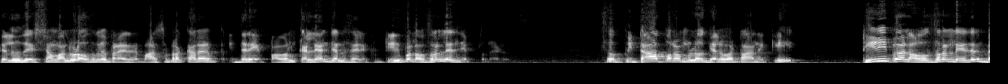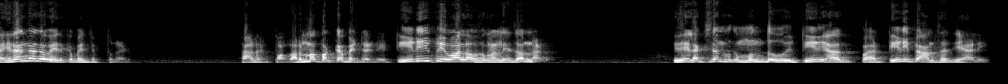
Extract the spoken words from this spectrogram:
తెలుగుదేశం వాళ్ళు కూడా అవసరం లేదు. ప్ర- భాష ప్రకారం ఇద్దరే పవన్ కళ్యాణ్ జనసైనికులు టీడీపీలో అవసరం లేదని చెప్తున్నాడు. సో పిఠాపురంలో గెలవటానికి టీడీపీ వాళ్ళు అవసరం లేదని బహిరంగంగా వేదికపై చెప్తున్నాడు. ప- వర్మ పక్క పెట్టండి. టీడీపీ వాళ్ళు అవసరం లేదు అన్నాడు ఇది ఎలక్షన్కి ముందు టీడీపీ ఆన్సర్ చేయాలి.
